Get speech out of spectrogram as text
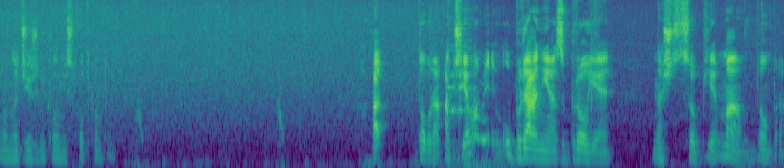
Mam nadzieję, że nikogo nie spotkam tu. A, dobra, a czy ja mam ubrania, zbroję na sobie? Mam, dobra.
